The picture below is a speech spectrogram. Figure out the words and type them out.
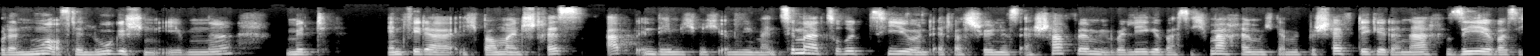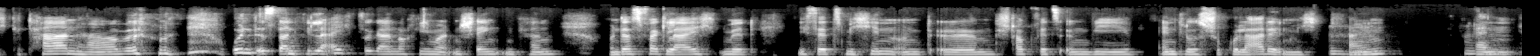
oder nur auf der logischen Ebene mit entweder ich baue meinen Stress ab, indem ich mich irgendwie in mein Zimmer zurückziehe und etwas Schönes erschaffe, mir überlege, was ich mache, mich damit beschäftige, danach sehe, was ich getan habe und es dann vielleicht sogar noch jemanden schenken kann. Und das vergleicht mit, ich setze mich hin und äh, stopfe jetzt irgendwie endlos Schokolade in mich mhm. rein. Mhm. Wenn,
